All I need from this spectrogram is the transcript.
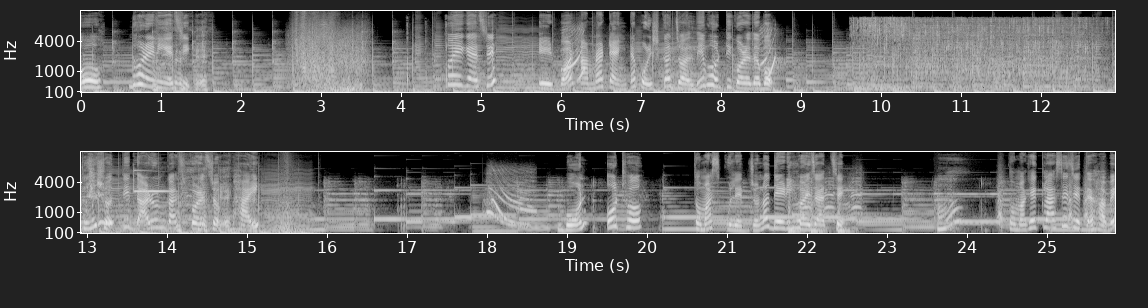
ও ধরে নিয়েছি। হয়ে গেছে। এরপর আমরা ট্যাঙ্কটা পরিষ্কার জল দিয়ে ভর্তি করে দেব। তুমি সত্যি দারুণ কাজ করেছ ভাই। বোন ওঠো। তোমার স্কুলের জন্য দেরি হয়ে যাচ্ছে। তোমাকে ক্লাসে যেতে হবে।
